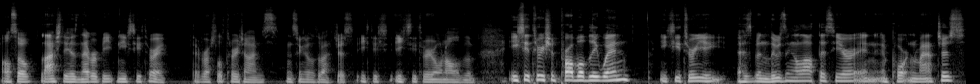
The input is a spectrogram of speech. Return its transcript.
Also, Lashley has never beaten EC3. They've wrestled three times in singles matches. EC3 won all of them. EC3 should probably win. EC3 has been losing a lot this year in important matches,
